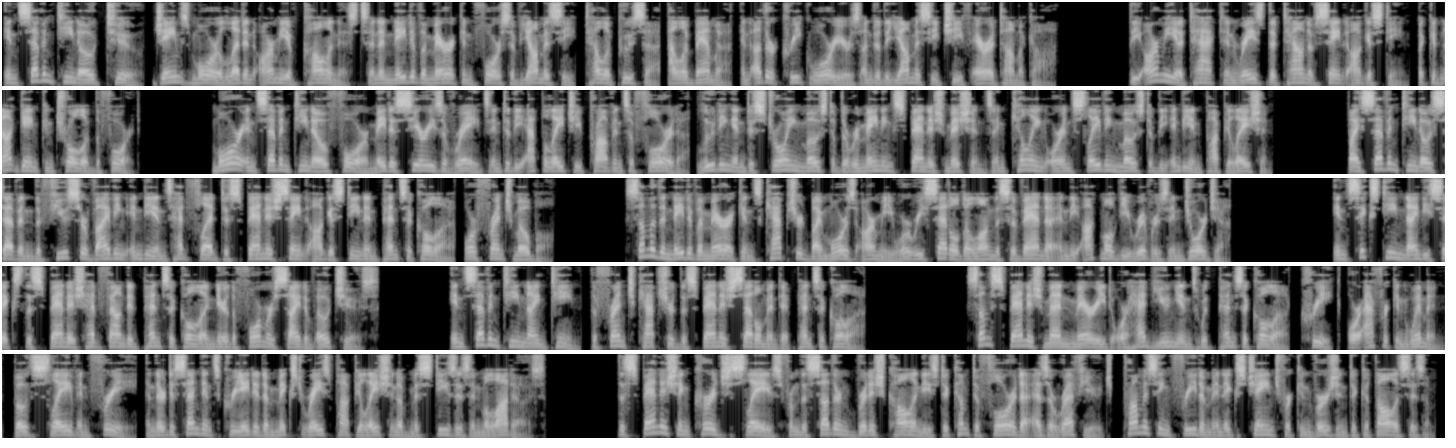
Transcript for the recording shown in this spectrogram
In 1702, James Moore led an army of colonists and a Native American force of Yamasee, Tallapoosa, Alabama, and other Creek warriors under the Yamasee chief Aratamaka. The army attacked and razed the town of St. Augustine, but could not gain control of the fort. Moore in 1704 made a series of raids into the Apalachee province of Florida, looting and destroying most of the remaining Spanish missions and killing or enslaving most of the Indian population. By 1707 the few surviving Indians had fled to Spanish St. Augustine and Pensacola, or French Mobile. Some of the Native Americans captured by Moore's army were resettled along the Savannah and the Ocmulgee rivers in Georgia. In 1696 the Spanish had founded Pensacola near the former site of Ochus. In 1719, the French captured the Spanish settlement at Pensacola. Some Spanish men married or had unions with Pensacola, Creek, or African women, both slave and free, and their descendants created a mixed-race population of mestizos and mulattoes. The Spanish encouraged slaves from the southern British colonies to come to Florida as a refuge, promising freedom in exchange for conversion to Catholicism.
